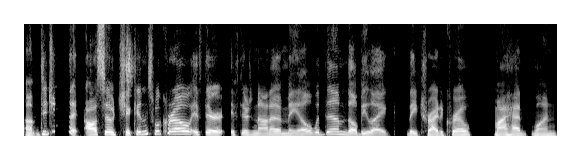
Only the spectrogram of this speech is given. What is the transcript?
Um, did you know that also chickens will crow if they're if there's not a male with them? They'll be like they try to crow. My had one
